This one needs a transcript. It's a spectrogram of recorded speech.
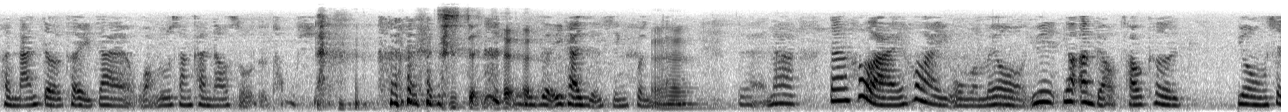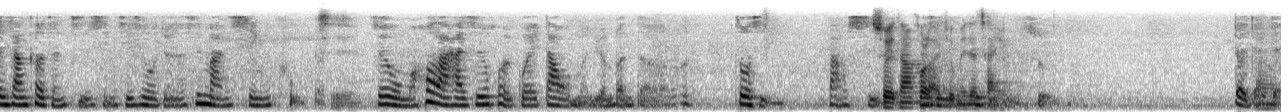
很难得可以在网络上看到所有的同学，这是真的，一开始的兴奋感。对，那但后来后来我们没有，因为要按表操课，用线上课程执行，其实我觉得是蛮辛苦的。是，所以我们后来还是回归到我们原本的作息方式。所以他后来就没再参与。对对对，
